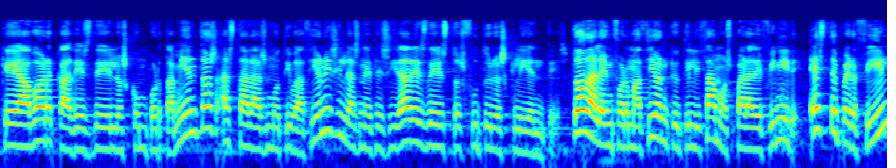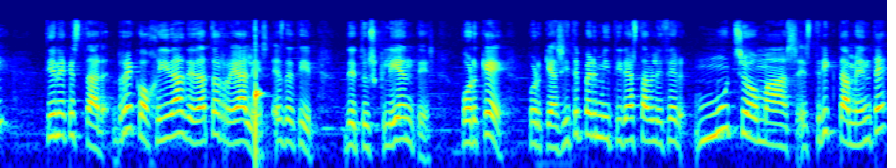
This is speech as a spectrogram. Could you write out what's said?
que abarca desde los comportamientos hasta las motivaciones y las necesidades de estos futuros clientes. Toda la información que utilizamos para definir este perfil tiene que estar recogida de datos reales, es decir, de tus clientes. ¿Por qué? Porque así te permitirá establecer mucho más estrictamente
